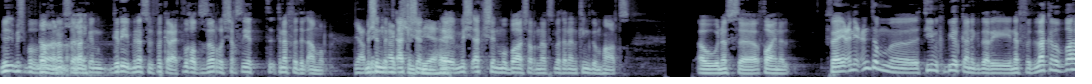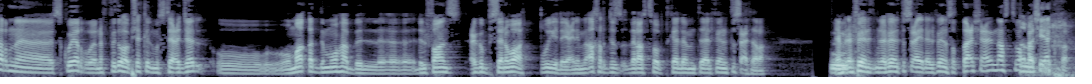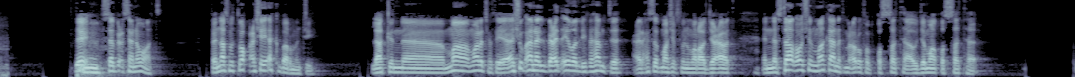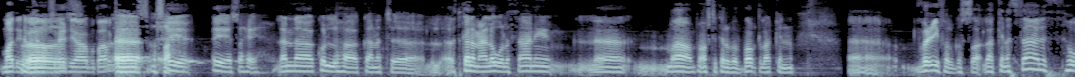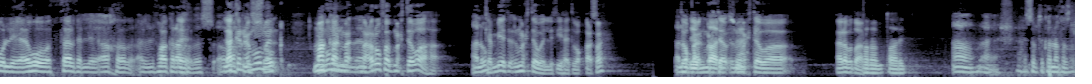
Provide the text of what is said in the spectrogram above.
مش بالضبط نعم، نفسه أي. لكن قريب نفس الفكرة يعني تضغط زر الشخصية تنفذ الأمر مش إنك اكشن. إيه مش اكشن مباشر نفس مثلا Kingdom Hearts أو نفس Final فيعني عندهم آه، team كبير كان يقدر ينفذ لكن الظاهر إن Square نفذوها بشكل مستعجل و... وما قدموها بال... آه، لل fans عقب سنوات طويلة يعني من آخر جزء The Last Hope تكلم أنت 2009 ترى يعني من 2000 من 2009 إلى 2016 يعني الناس تتوقع شيء. أكبر مم. سبع سنوات فالناس متوقع شيء أكبر من شي لكن آه، ما ما رجعوا فيها أشوف أنا بعد أيضا اللي فهمته على حسب ما شفت من المراجعات إن Star Ocean ما كانت معروفة بقصتها أو جمال قصتها ما أدري هل آه، صحيح يا أبو طارق؟ آه صح. اي اي صحيح لأن كلها كانت آه، أتكلم عن الأول والثاني ما ما أفتكر بالضبط لكن ضعيفه القصة لكن الثالث هو اللي هو الثالث اللي اخذ اللي فاكر إيه. اخذ الس- لكن عموما. ما عموماً كان م- معروفة بمحتواها ألو؟ كمية المحتوى اللي فيها أتوقع صح؟ أتوقع طارق المحتوى, سمعت. المحتوى أنا أبو طارق. طارق طارق. آه معلش حسبتك إنه فصل.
